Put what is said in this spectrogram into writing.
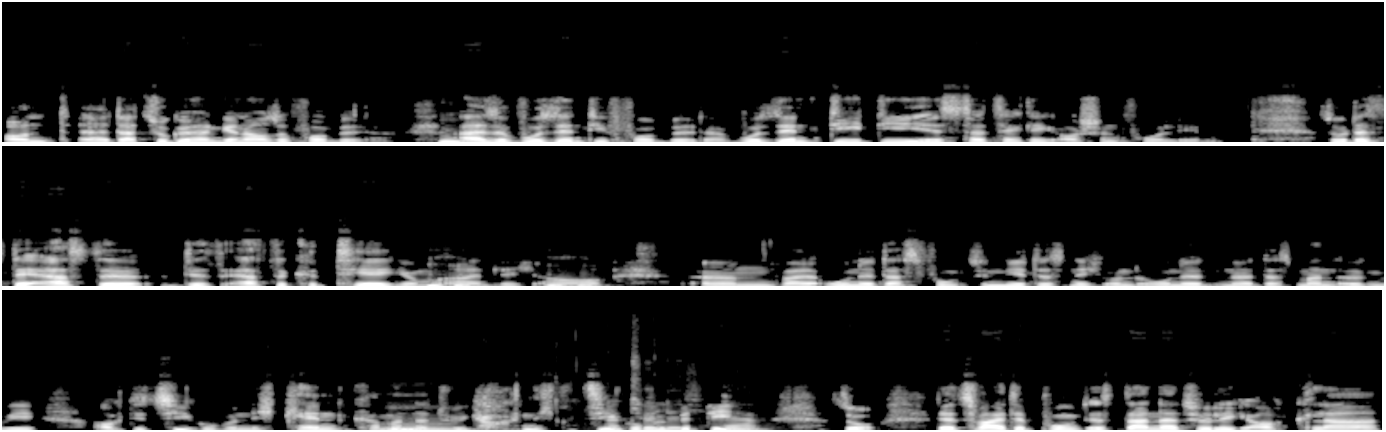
Und äh, dazu gehören genauso Vorbilder. Mhm. Also wo sind die Vorbilder? Wo sind die, die es tatsächlich auch schon vorleben? So, das ist der erste, das erste Kriterium Mhm. eigentlich Mhm. auch, ähm, weil ohne das funktioniert es nicht und ohne, ne, dass man irgendwie auch die Zielgruppe nicht kennt, kann man Mhm. natürlich auch nicht die Zielgruppe Natürlich, bedienen. ja. So, der zweite Punkt ist dann natürlich auch klar,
